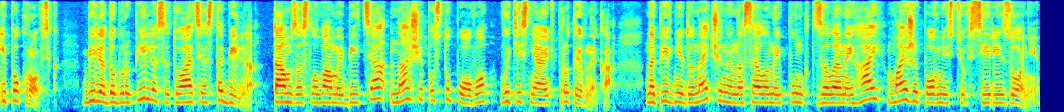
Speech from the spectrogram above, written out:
і Покровськ. Біля Добропілля ситуація стабільна. Там, за словами бійця, наші поступово витісняють противника. На півдні Донеччини населений пункт Зелений Гай майже повністю в сірій зоні.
